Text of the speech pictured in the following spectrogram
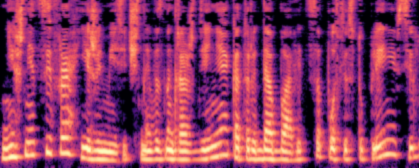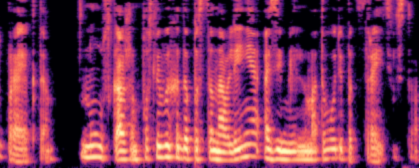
Нижняя цифра – ежемесячное вознаграждение, которое добавится после вступления в силу проекта. Ну, скажем, после выхода постановления о земельном отводе под строительство.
